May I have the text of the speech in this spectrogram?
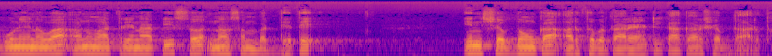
गुणेन व अनुमात्रेनापि स न संबध्यते। इन शब्दों का अर्थ बता रहे हैं टीकाकार शब्दार्थ।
